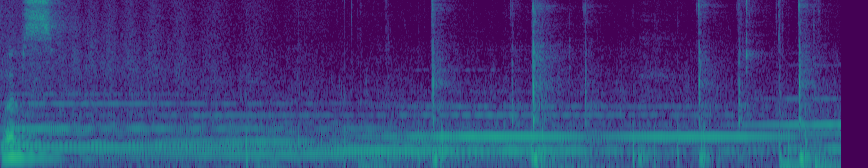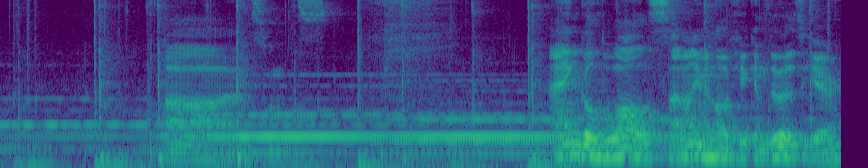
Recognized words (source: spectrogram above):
Whoops. Walls. I don't even know if you can do it here.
